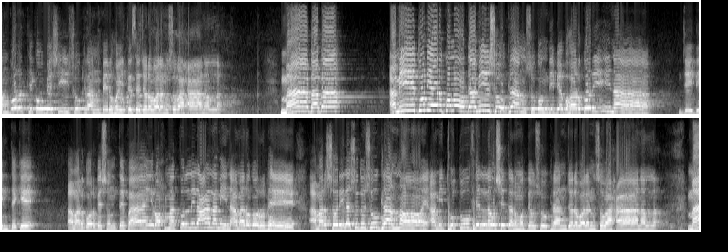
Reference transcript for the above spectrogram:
আম্বর থেকেও বেশি সুঘ্রাণ বের হইতেছে। জড় বলেন সুবাহান আল্লাহ মা, বাবা, আমি দুনিয়ার কোনো দামি সুঘ্রাণ সুগন্ধি ব্যবহার করি না। যেই দিন থেকে আমার গর্বে শুনতে পাই রহমাতুল্লিল আলামিন আমার গর্বে আমার শরীরে শুধু সুঘ্রাণ নয়, আমি থুতু ফেললেও সেটার মধ্যেও সুঘ্রাণ। জোরে বলেন সুবাহান আল্লাহ মা,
